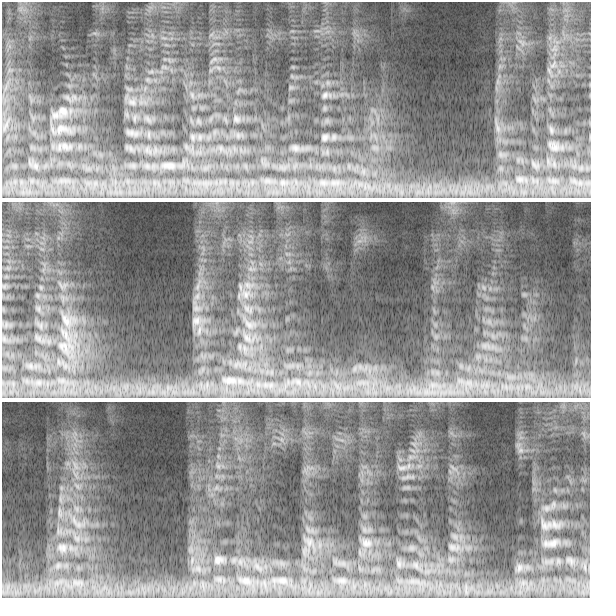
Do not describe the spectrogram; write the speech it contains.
I'm so far from this. The prophet Isaiah said, I'm a man of unclean lips and an unclean heart. I see perfection and I see myself. I see what I'm intended to be, and I see what I am not. And what happens? To the Christian who heeds that, sees that, experiences that, it causes a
